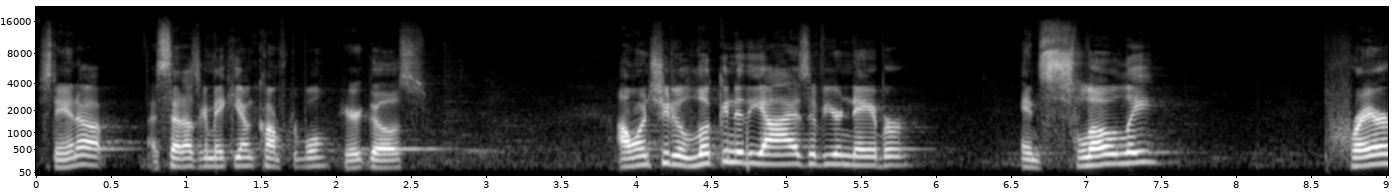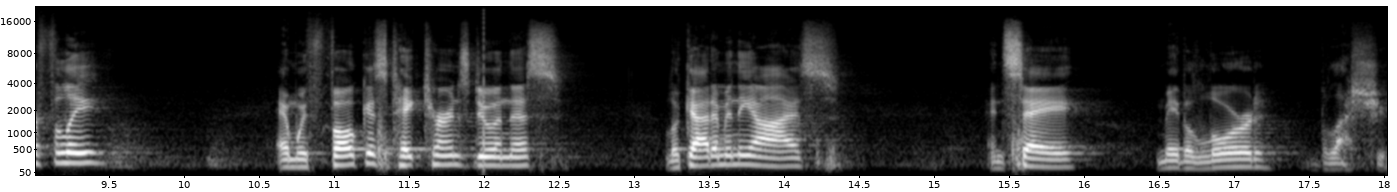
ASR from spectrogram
Stand up. I said I was gonna make you uncomfortable. Here it goes. I want you to look into the eyes of your neighbor and slowly, prayerfully, and with focus, take turns doing this. Look at him in the eyes and say, May the Lord bless you.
